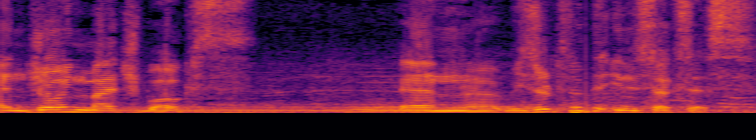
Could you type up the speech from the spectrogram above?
and joined Matchbox and uh, resulted in success.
